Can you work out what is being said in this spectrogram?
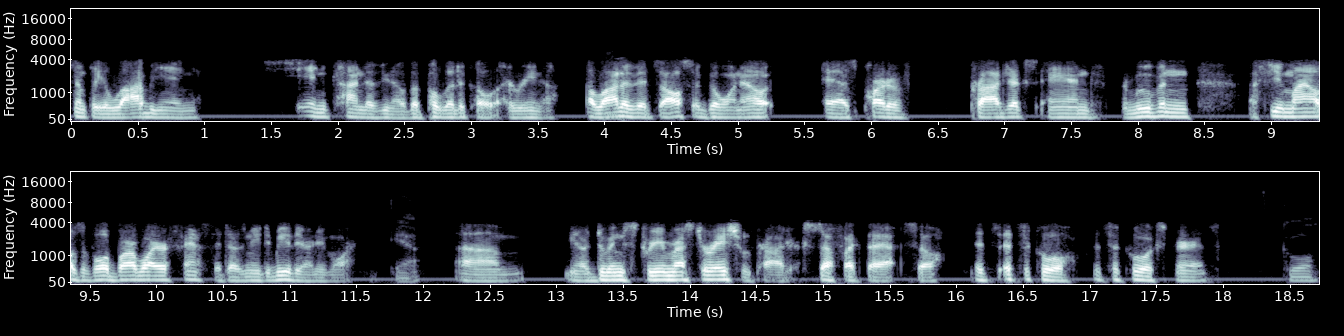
simply lobbying in kind of you know the political arena. A lot of it's also going out as part of projects and removing a few miles of old barbed wire fence that doesn't need to be there anymore. Yeah. Um, you know, doing stream restoration projects, stuff like that. So it's it's a cool it's a cool experience. Cool.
